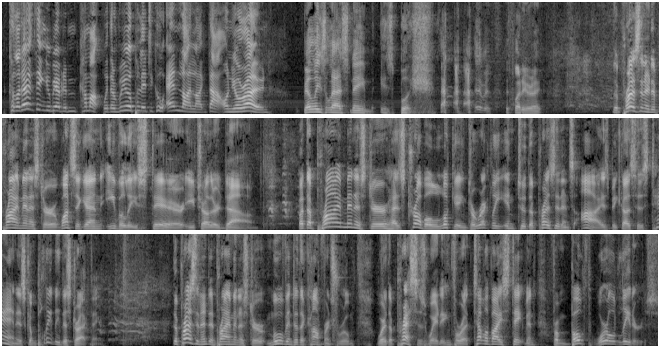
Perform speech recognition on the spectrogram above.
Because I don't think you'll be able to come up with a real political end line like that on your own. Billy's last name is Bush. it's funny, right? The president and prime minister once again evilly stare each other down. But the Prime Minister has trouble looking directly into the President's eyes because his tan is completely distracting. The President and Prime Minister move into the conference room where the press is waiting for a televised statement from both world leaders.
